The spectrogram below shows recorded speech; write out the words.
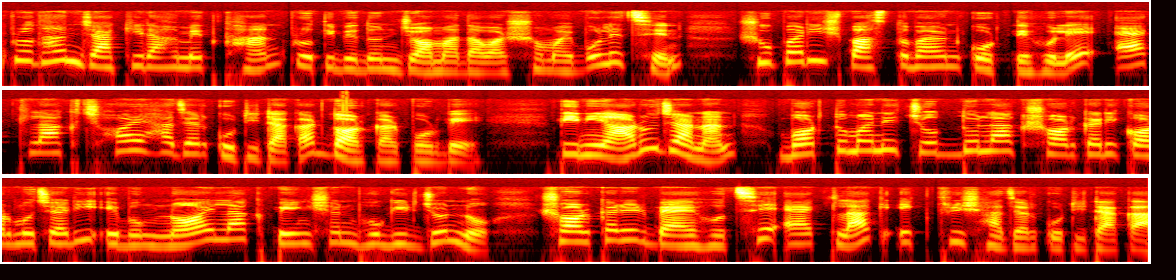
প্রধান জাকির আহমেদ খান প্রতিবেদন জমা দেওয়ার সময় বলেছেন, সুপারিশ বাস্তবায়ন করতে হলে এক লাখ ছয় হাজার কোটি টাকার দরকার পড়বে। তিনি আরও জানান, বর্তমানে চোদ্দ লাখ সরকারি কর্মচারী এবং নয় লাখ পেনশনভোগীর জন্য সরকারের ব্যয় হচ্ছে এক লাখ একত্রিশ হাজার কোটি টাকা।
